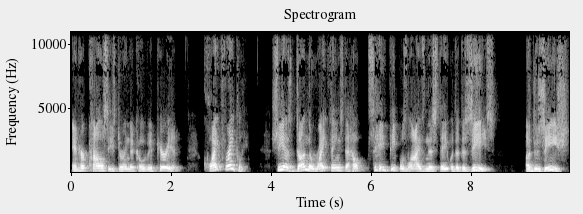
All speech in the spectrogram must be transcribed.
and her policies during the COVID period. Quite frankly, she has done the right things to help save people's lives in this state with a disease, a disease,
